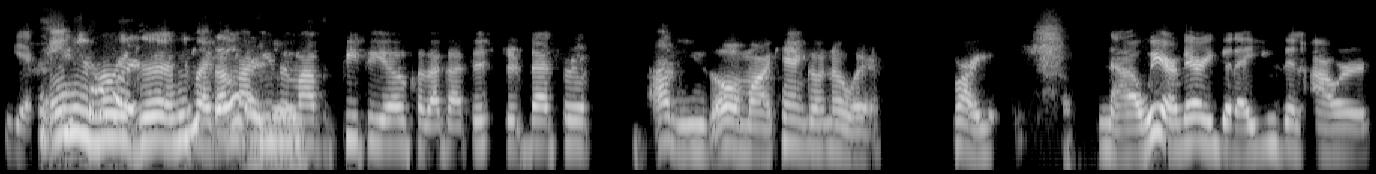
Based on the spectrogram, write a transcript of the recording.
Yeah, and he's really good. He's, he's like, I'm not using my PTO because I got this trip, that trip. I can use oh all mine. Can't go nowhere. Right. Now we are very good at using our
